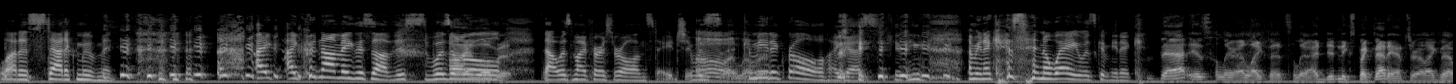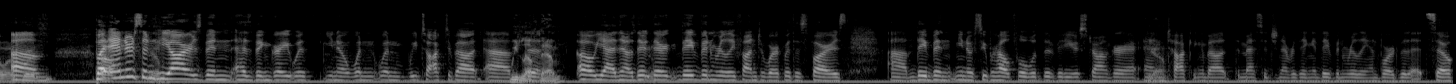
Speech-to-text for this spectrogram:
a lot of static movement. I, I could not make this up. This was a I role. it. That was my first role on stage. It was Oh, a comedic role, I guess. I mean, I guess in a way it was comedic. that is hilarious. I like that. It's hilarious. I didn't expect that answer. I like that one. Um, but Oh, Anderson yeah. PR has been has been great with you know when when we talked about um, We love the- them. Oh yeah, no, they're, they're they've been really fun to work with as far as um, they've been you know super helpful with the video stronger and Yeah. talking about the message and everything, and they've been really on board with it. So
